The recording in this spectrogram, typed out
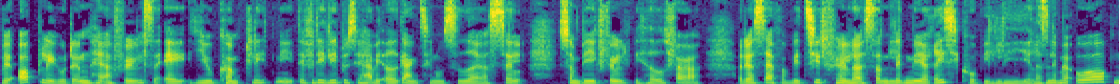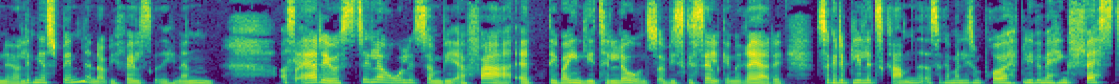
vil opleve den her følelse af, you complete me. Det er fordi lige pludselig har vi adgang til nogle sider af os selv, som vi ikke følte, vi havde før. Og det er også derfor, vi tit føler os sådan lidt mere risikovillige, eller sådan lidt mere åbne og lidt mere spændende, når vi er forelskede i hinanden. Og så er det jo stille og roligt, som vi erfarer, at det var egentlig til låns, og vi skal selv generere det, så kan det blive lidt skræmmende, og så kan man ligesom prøve at blive ved med at hænge fast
